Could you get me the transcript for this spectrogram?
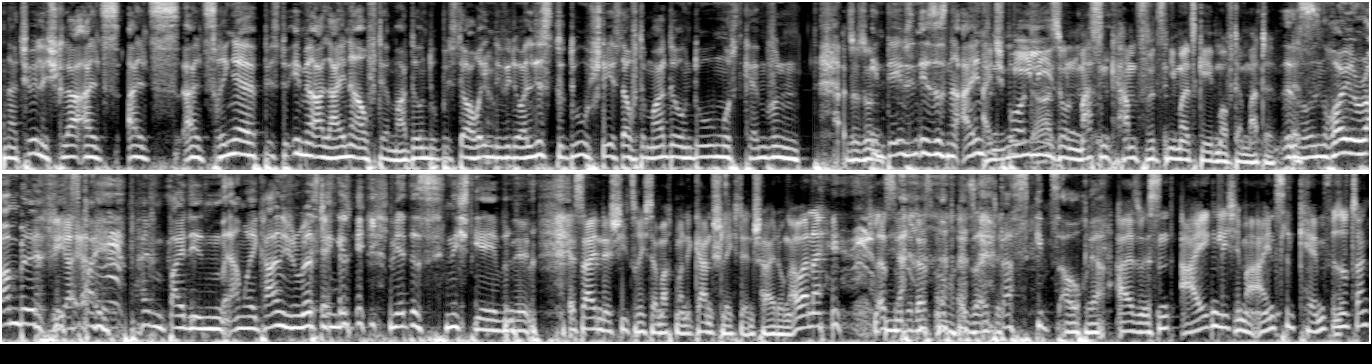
Natürlich, klar, als, als, als Ringer bist du immer alleine auf der Matte und du bist ja auch Individualist. Du, Du stehst auf der Matte und du musst kämpfen. Also so In ein, dem Sinn ist es eine ein Einzelsportart. Melee, so ein Massenkampf wird es niemals geben auf der Matte. so ein Royal Rumble, wie Ja, es ja. bei, beim, bei dem amerikanischen Wrestling gibt, wird es nicht geben. Nee. Es sei denn, der Schiedsrichter macht mal eine ganz schlechte Entscheidung. Aber nein, lassen wir das mal beiseite. Das gibt's auch, ja. Also es sind eigentlich immer Einzelkämpfe sozusagen,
